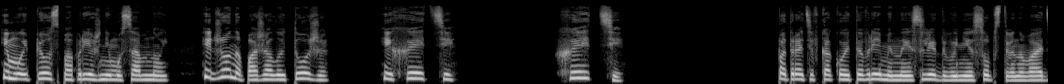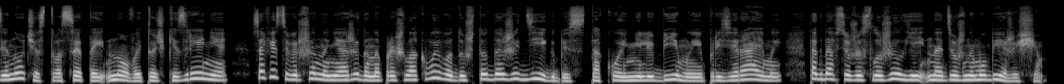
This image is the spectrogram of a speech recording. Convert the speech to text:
И мой пес по-прежнему со мной. И Джона, пожалуй, тоже. И Хэтти. Хэтти. Потратив какое-то время на исследование собственного одиночества с этой новой точки зрения, Софи совершенно неожиданно пришла к выводу, что даже Дигбис, такой нелюбимый и презираемый, тогда все же служил ей надежным убежищем.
